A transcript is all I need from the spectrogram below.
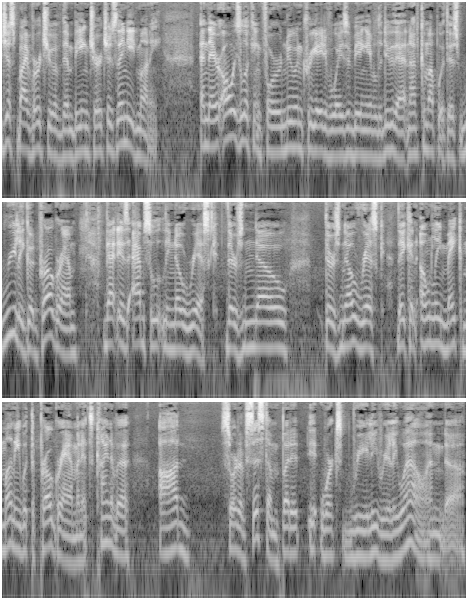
just by virtue of them being churches, they need money. And they're always looking for new and creative ways of being able to do that. And I've come up with this really good program that is absolutely no risk. There's no there's no risk. They can only make money with the program, and it's kind of a odd sort of system, but it, it works really, really well. And uh,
